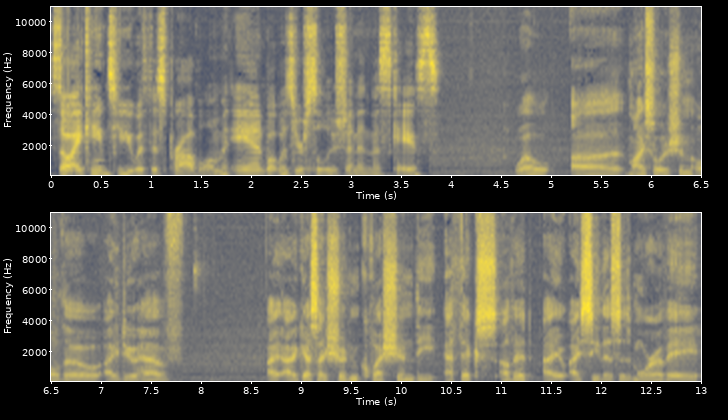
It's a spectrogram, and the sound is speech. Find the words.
So, I came to you with this problem, and what was your solution in this case? Well, uh, my solution, although I do have I, I, guess I shouldn't question the ethics of it. I, I see this as more of a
